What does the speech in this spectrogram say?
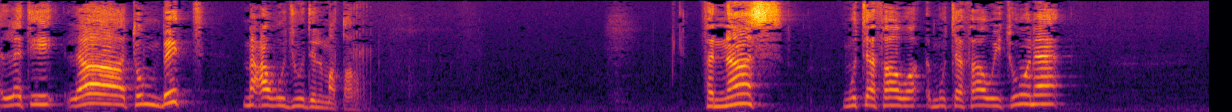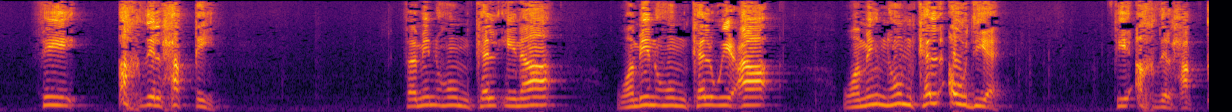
التي لا تنبت مع وجود المطر. فالناس متفاو متفاوتون في أخذ الحق. فمنهم كالإناء ومنهم كالوعاء ومنهم كالأودية في أخذ الحق.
